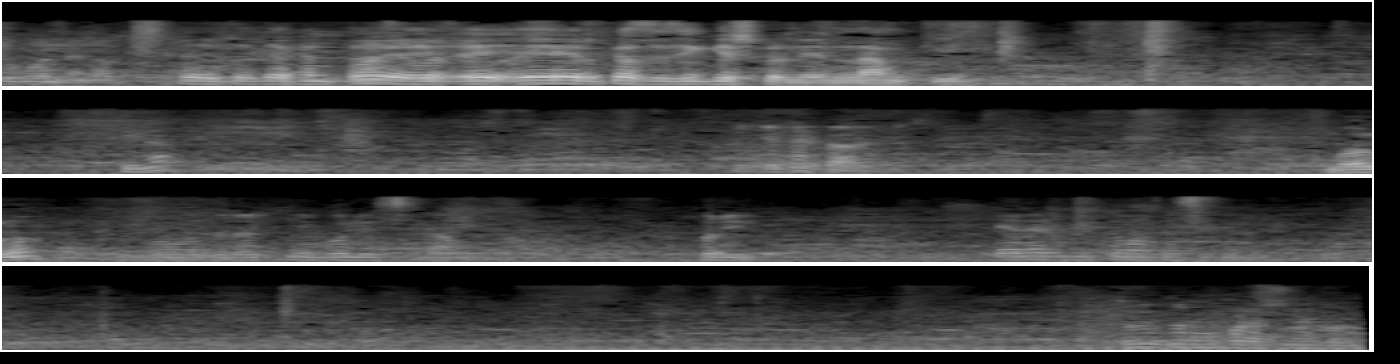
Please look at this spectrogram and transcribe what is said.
যুব উন্নয়ন অফিসার। তো এটা দেখেন তো এর কাছে জিজ্ঞেস করেন এর নাম কি? কি না? এটা কার? বলো আমাদের কি বলেছিলাম? করি। তোমার কাছে কেন? তুমি কোথায় পড়াশোনা করো?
